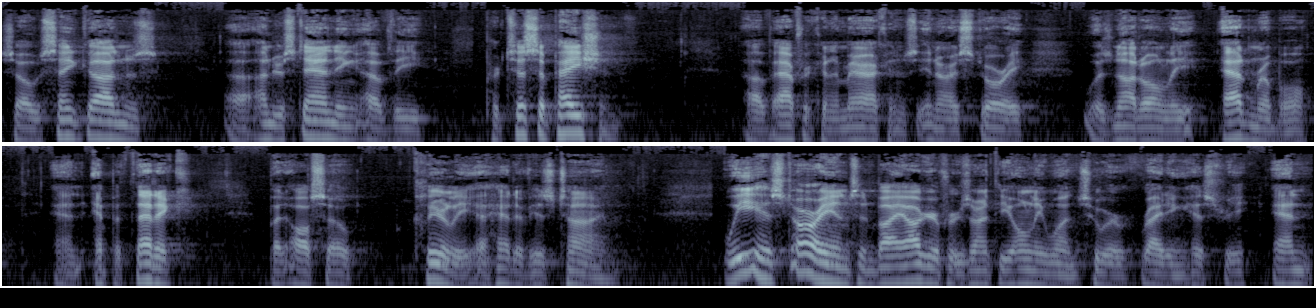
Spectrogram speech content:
So, St. Gaudens' uh, understanding of the participation of African Americans in our story was not only admirable and empathetic, but also clearly ahead of his time. We historians and biographers aren't the only ones who are writing history, and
